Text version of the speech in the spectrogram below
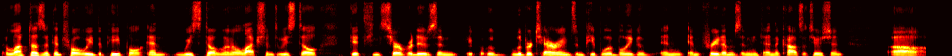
the left doesn't control we the people, and we still win elections. We still get conservatives and people who libertarians and people who believe in, in, freedoms and, and the Constitution uh,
